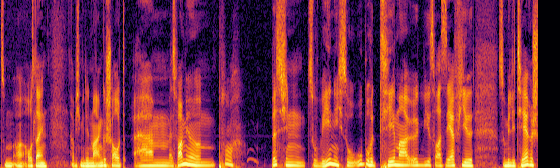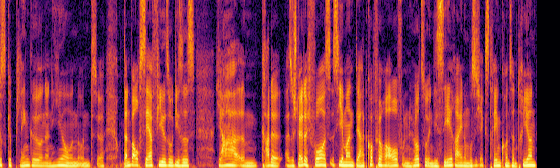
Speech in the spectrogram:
zum äh, Ausleihen, habe ich mir den mal angeschaut. Ähm, es war mir ein bisschen zu wenig so U-Boot-Thema irgendwie. Es war sehr viel so militärisches Geplänkel und dann hier und, und, äh, und dann war auch sehr viel so dieses, ja, ähm, gerade, also stellt euch vor, es ist jemand, der hat Kopfhörer auf und hört so in die See rein und muss sich extrem konzentrieren.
